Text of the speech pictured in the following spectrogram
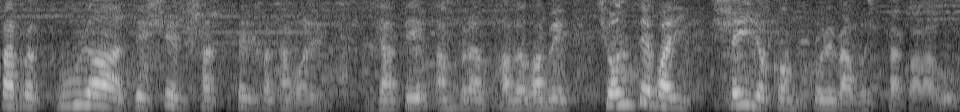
তারপর পুরা দেশের স্বাস্থ্যের কথা বলেন, যাতে আমরা ভালোভাবে চলতে পারি, সেই রকম করে ব্যবস্থা করা হোক।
